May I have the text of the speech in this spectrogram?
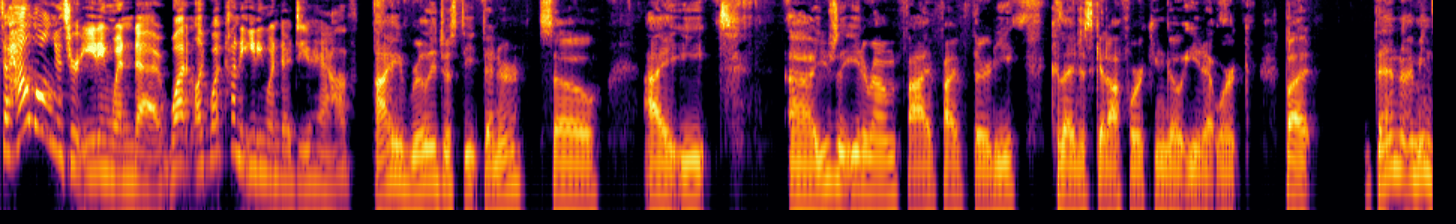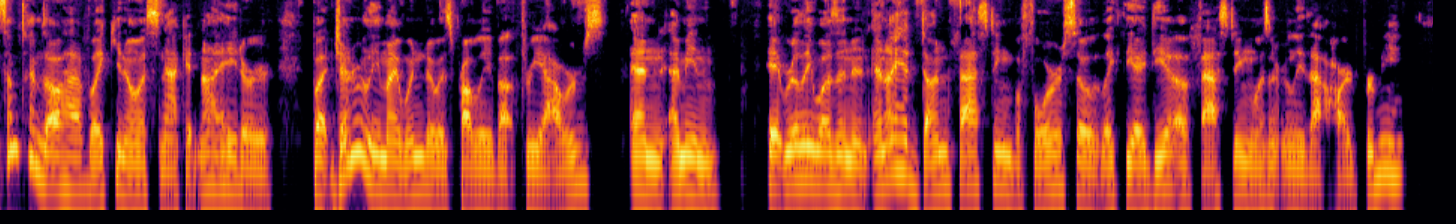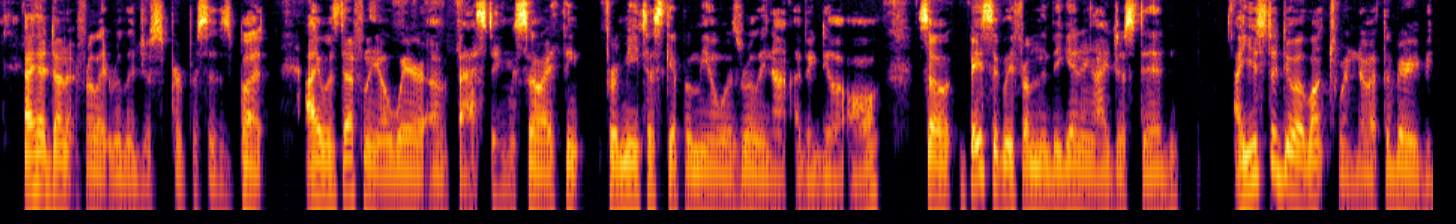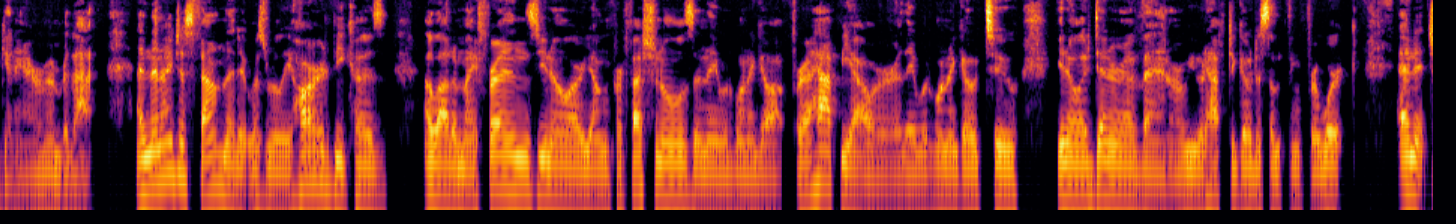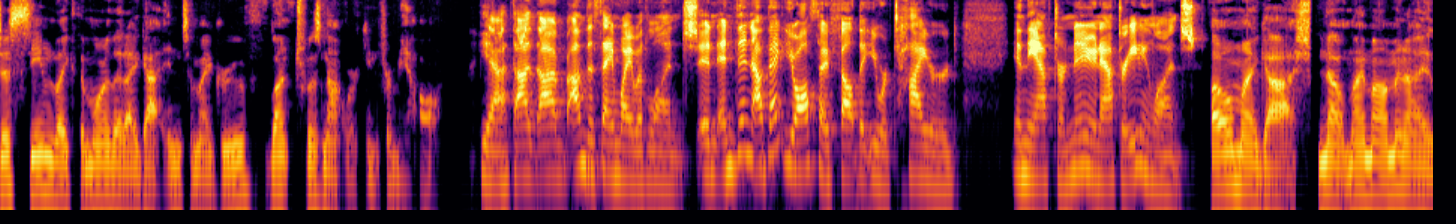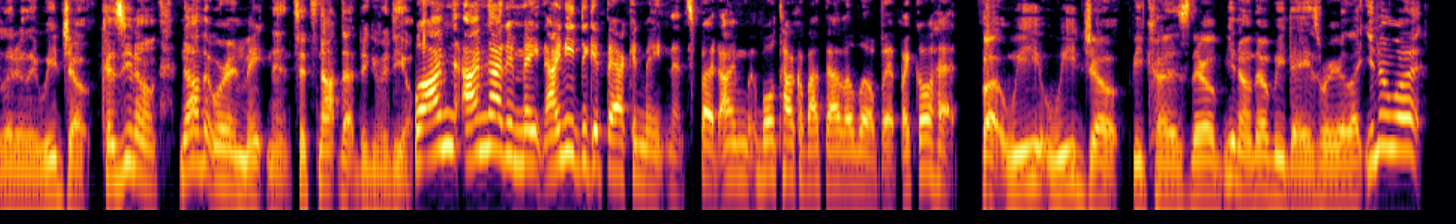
So how long is your eating window? What like what kind of eating window do you have? I really just eat dinner. So I eat uh, usually eat around 5 5.30 because i just get off work and go eat at work but then i mean sometimes i'll have like you know a snack at night or but generally my window is probably about three hours and i mean it really wasn't an, and i had done fasting before so like the idea of fasting wasn't really that hard for me i had done it for like religious purposes but i was definitely aware of fasting so i think for me to skip a meal was really not a big deal at all. So basically, from the beginning, I just did. I used to do a lunch window at the very beginning. I remember that. And then I just found that it was really hard because a lot of my friends, you know, are young professionals and they would want to go out for a happy hour or they would want to go to, you know, a dinner event or we would have to go to something for work. And it just seemed like the more that I got into my groove, lunch was not working for me at all. Yeah, I, am the same way with lunch, and and then I bet you also felt that you were tired in the afternoon after eating lunch. Oh my gosh. No, my mom and I literally we joke cuz you know, now that we're in maintenance, it's not that big of a deal. Well, I'm I'm not in maintenance. I need to get back in maintenance, but I'm we'll talk about that a little bit. But go ahead. But we we joke because there'll you know, there'll be days where you're like, "You know what?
